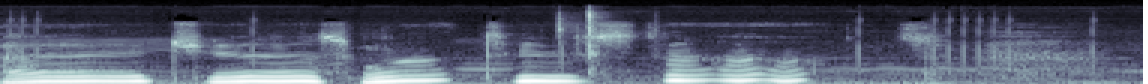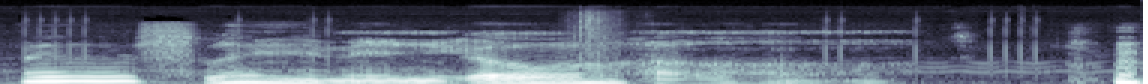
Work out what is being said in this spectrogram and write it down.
I just want to start a flame in your heart. I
